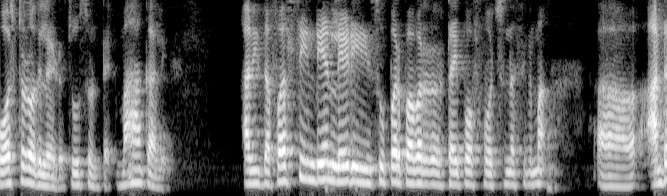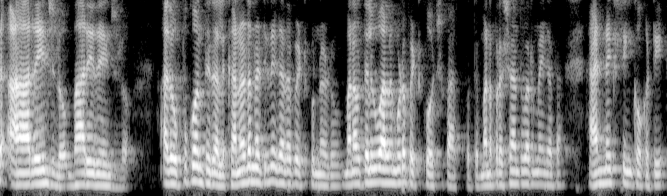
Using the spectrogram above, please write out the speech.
పోస్టర్ వదిలాడు చూస్తుంటే మహాకాళి. అది the first Indian lady super power type of వచ్చిన సినిమా. అంటే ఆ రేంజ్లో భారీ రేంజ్లో. అది ఒప్పుకొని తీరాలి. కన్నడ నటినే కదా పెట్టుకున్నాడు. మన తెలుగు వాళ్ళని కూడా పెట్టుకోవచ్చు కాకపోతే. మన ప్రశాంత్ వర్మే కదా. అండ్ నెక్స్ట్ ఇంకొకటి.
